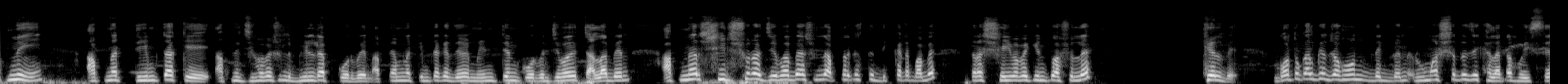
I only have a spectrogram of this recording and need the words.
আপনি আপনার টিমটাকে, আপনি যেভাবে আসলে বিল্ড আপ করবেন, আপনি আপনার টিমটাকে যেভাবে মেনটেন করবেন, যেভাবে চালাবেন, আপনার শীর্ষরা যেভাবে আসলে আপনার কাছ থেকে দীক্ষাটা পাবে, তারা সেইভাবে কিন্তু আসলে খেলবে। গতকালকে যখন দেখবেন রুমার সাথে যে খেলাটা হয়েছে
